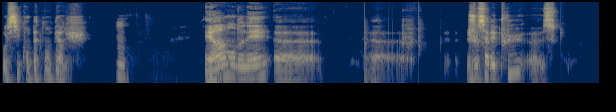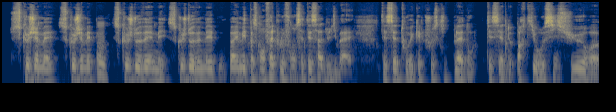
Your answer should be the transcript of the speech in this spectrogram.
aussi complètement perdu. mmh, Et à un moment donné, heu heu, je savais plus, ce ce que j'aimais, ce que j'aimais mmh, pas, ce que je devais aimer, ce que je devais pas aimer. Parce qu'en fait, le fond, c'était ça. Tu dis, bah, tu essaies de trouver quelque chose qui te plaît, donc tu essaies de partir aussi sur,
